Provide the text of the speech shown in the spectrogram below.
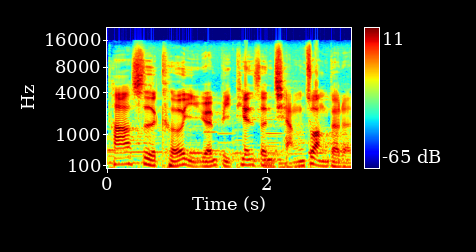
他是可以远比天生强壮的人，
